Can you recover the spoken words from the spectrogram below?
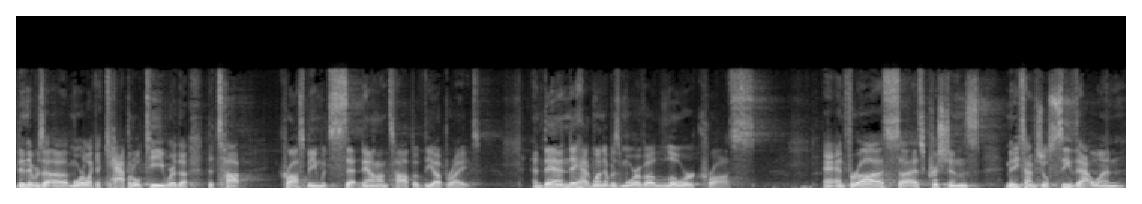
Then there was a, more like a capital T, where the, the top crossbeam would set down on top of the upright. And then they had one that was more of a lower cross. And for us uh, as Christians, many times you'll see that one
